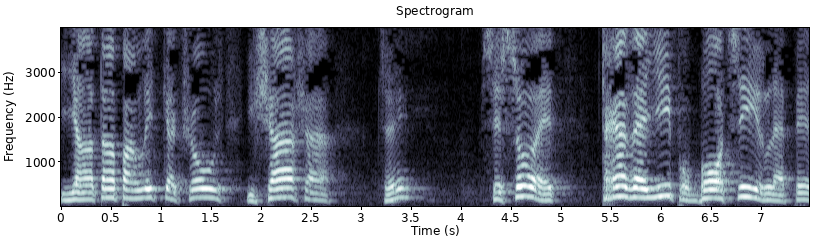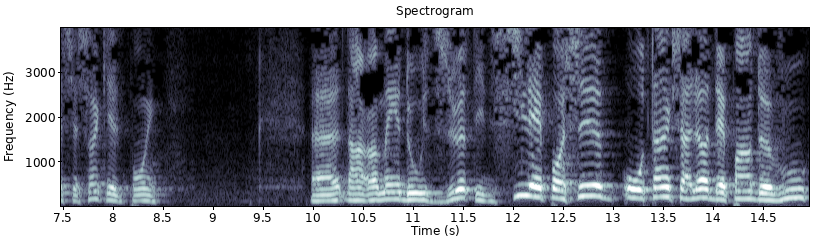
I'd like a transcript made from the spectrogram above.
Il entend parler de quelque chose, il cherche à... Tu sais, c'est ça, être, travailler pour bâtir la paix, c'est ça qui est le point. Euh, dans Romains 12, 18, il dit, s'il est possible, autant que cela dépend de vous,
